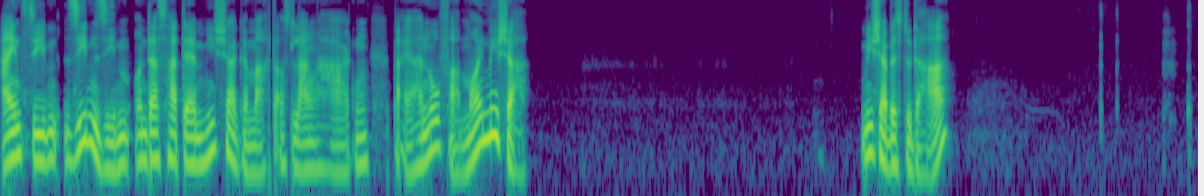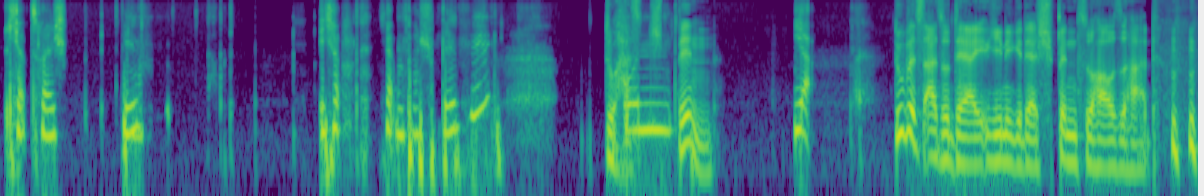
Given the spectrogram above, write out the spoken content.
1777 und das hat der Misha gemacht aus Langhagen bei Hannover. Moin Misha. Misha, bist du da? Ich habe zwei Spinnen. Ich habe ich hab ein paar Spinnen. Du hast Und- Spinnen. Ja, Du bist also derjenige, der Spinnen zu Hause hat.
